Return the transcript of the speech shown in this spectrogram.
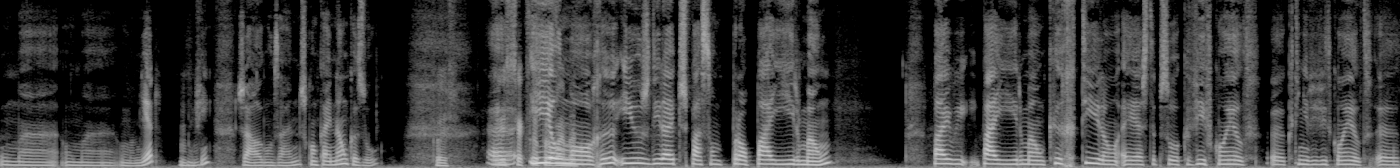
uma, uma, uma mulher, uhum. enfim, já há alguns anos, com quem não casou. Pois. Uh, é e ele morre e os direitos passam para o pai e irmão, pai, pai e irmão que retiram a esta pessoa que vive com ele, uh, que tinha vivido com ele, uh,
